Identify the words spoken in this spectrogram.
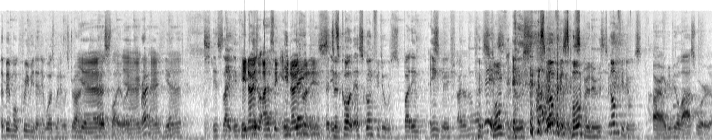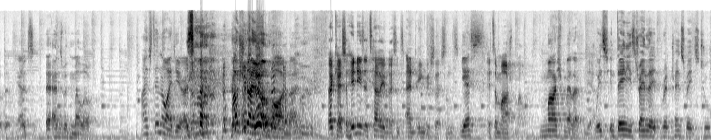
a bit more creamy than it was when it was dry. Yeah, Yeah, slightly. Yeah, okay, Right, yeah. yeah. It's like it, He knows it- what- I think he in knows what it Danish, is. It's, It's an- called a skumfidus, but in English, I don't know what it is. Skumfidus. Skumfidus. Skumfidus. Skumfidus. All right, I'll give you the last word of it. Yeah. It's it ends with mellow. I have still no idea. I don't know. How should I know? Come on, man. Okay, so he needs Italian lessons and English lessons. Yes, It's a marshmallow. marshmallow, Yeah. which in Danish translate, re- translates to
